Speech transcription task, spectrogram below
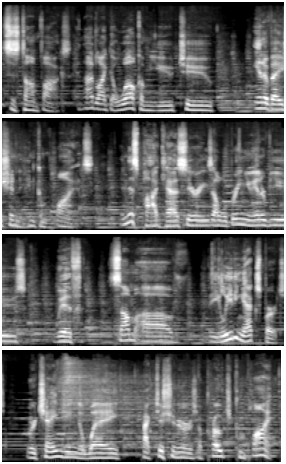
This is Tom Fox, and I'd like to welcome you to Innovation in Compliance. In this podcast series, I will bring you interviews with some of the leading experts who are changing the way practitioners approach compliance.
